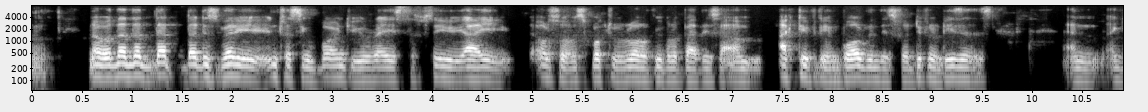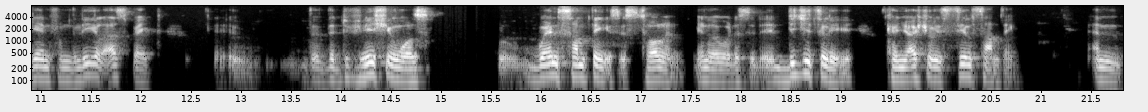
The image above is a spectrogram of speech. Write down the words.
Mm. No, that, that that that is very interesting point you raised. See, I also spoke to a lot of people about this. I'm actively involved in this for different reasons, and again, from the legal aspect, the, the definition was when something is stolen. In other words, digitally, can you actually steal something? And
